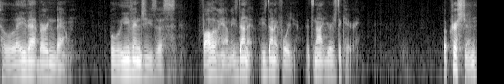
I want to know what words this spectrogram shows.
to lay that burden down. Believe in Jesus. Follow him. He's done it. He's done it for you. It's not yours to carry. But, Christian,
